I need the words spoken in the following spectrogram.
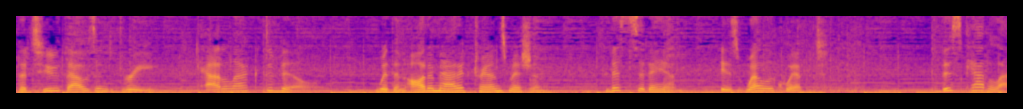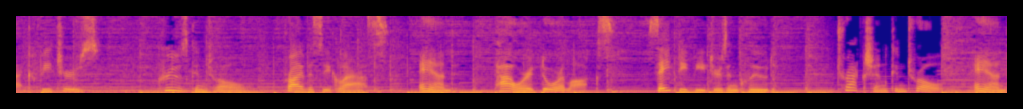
The 2003 Cadillac DeVille. With an automatic transmission, this sedan is well equipped. This Cadillac features cruise control, privacy glass, and power door locks. Safety features include traction control and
